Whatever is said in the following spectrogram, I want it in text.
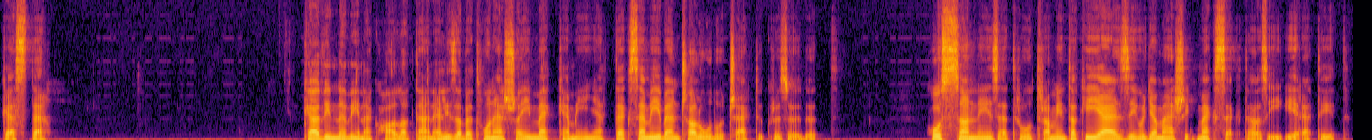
kezdte. Calvin nevének hallatán Elizabeth vonásai megkeményedtek, szemében csalódottság tükröződött. Hosszan nézett Rótra, mint aki jelzi, hogy a másik megszegte az ígéretét.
